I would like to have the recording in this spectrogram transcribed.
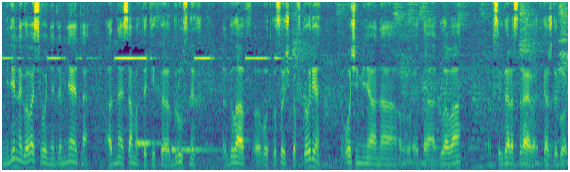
Недельная глава сегодня для меня это одна из самых таких э, грустных глав, э, вот кусочков в Торе. Очень меня она, эта глава всегда расстраивает каждый год.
